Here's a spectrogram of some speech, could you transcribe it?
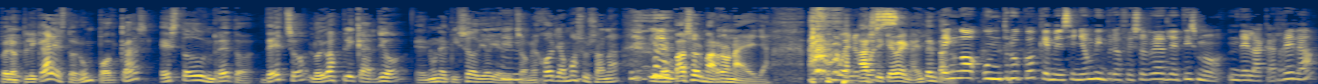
pero mm. explicar esto en un podcast es todo un reto. De hecho, lo iba a explicar yo en un episodio y he dicho, mejor llamo a Susana y le paso el marrón a ella. Bueno, Así pues que venga, intenta. Tengo un truco que me enseñó mi profesor de atletismo de la carrera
